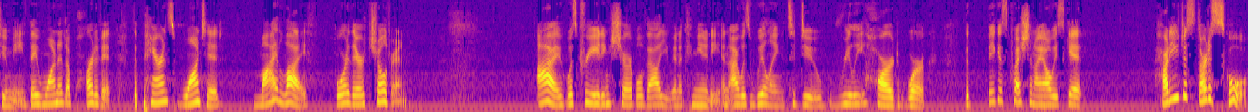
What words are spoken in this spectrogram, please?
to me, they wanted a part of it. The parents wanted my life for their children. I was creating shareable value in a community, and I was willing to do really hard work. The biggest question I always get how do you just start a school?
